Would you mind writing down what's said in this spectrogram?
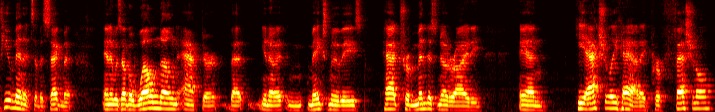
few minutes of a segment, and it was of a well known actor that, you know, makes movies, had tremendous notoriety, and he actually had a professional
